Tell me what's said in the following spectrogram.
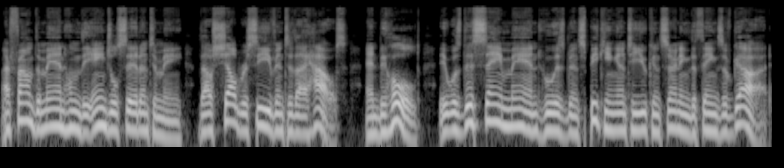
I found the man whom the angel said unto me, Thou shalt receive into thy house. And behold, it was this same man who has been speaking unto you concerning the things of God.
